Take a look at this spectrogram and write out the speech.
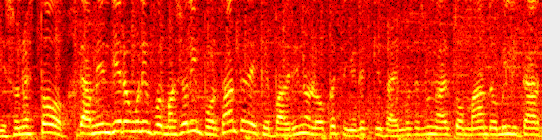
y eso no es todo. También dieron una información importante de que Padrino López, señores, que sabemos es un alto mando militar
